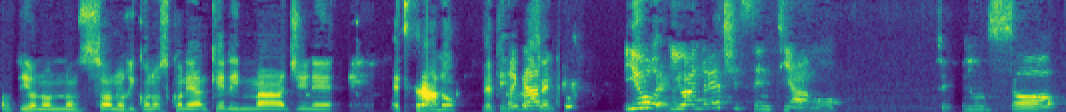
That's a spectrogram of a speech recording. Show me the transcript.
Oddio, non, non, so, non riconosco neanche l'immagine. È strano, perché io Ragazzi, lo sento... Io, io e Andrea ci sentiamo, sì. Non so.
